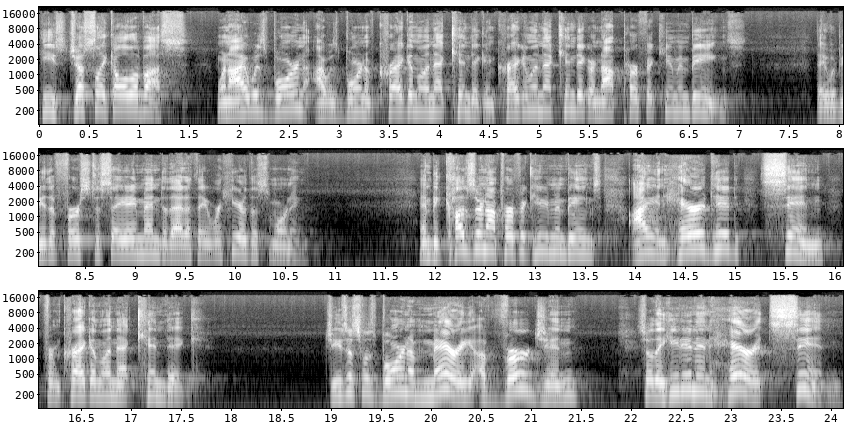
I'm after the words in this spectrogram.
he's just like all of us. When I was born, I was born of Craig and Lynette Kindig, and Craig and Lynette Kindig are not perfect human beings. They would be the first to say amen to that if they were here this morning. And because they're not perfect human beings, I inherited sin from Craig and Lynette Kindig. Jesus was born of Mary, a virgin, so that he didn't inherit sin.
